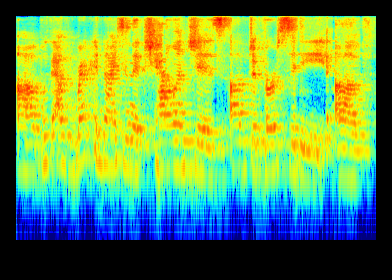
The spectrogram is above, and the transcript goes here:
uh, without recognizing the challenges of diversity, of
